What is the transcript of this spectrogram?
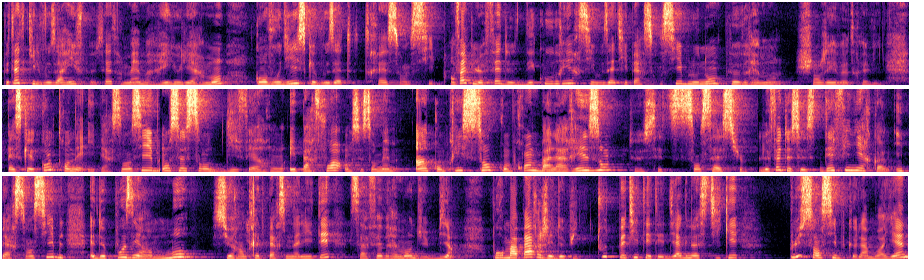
Peut-être qu'il vous arrive peut-être même régulièrement qu'on vous dise que vous êtes très sensible. En fait, le fait de découvrir si vous êtes hypersensible ou non peut vraiment changer votre vie. Parce que quand on est hypersensible, on se sent différent et parfois on se sent même incompris sans comprendre bah, la raison de cette sensation. Le fait de se définir comme hypersensible et de poser un mot sur un trait de personnalité, ça fait vraiment du bien. Pour ma part, j'ai depuis toute petite été diagnostiquée plus sensible que la moyenne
